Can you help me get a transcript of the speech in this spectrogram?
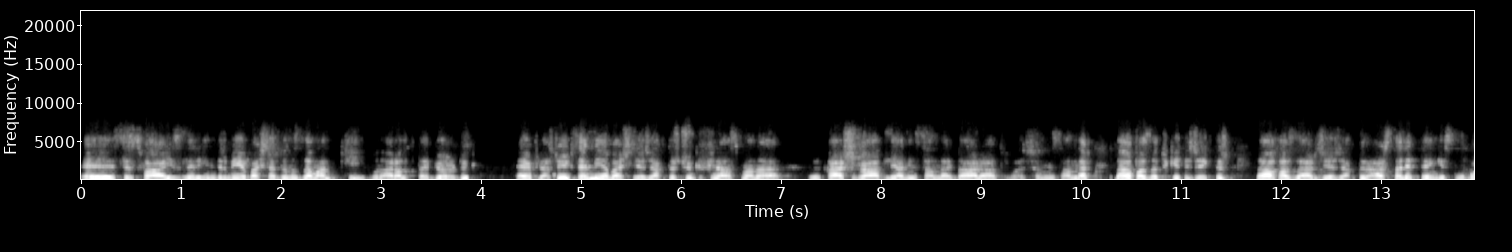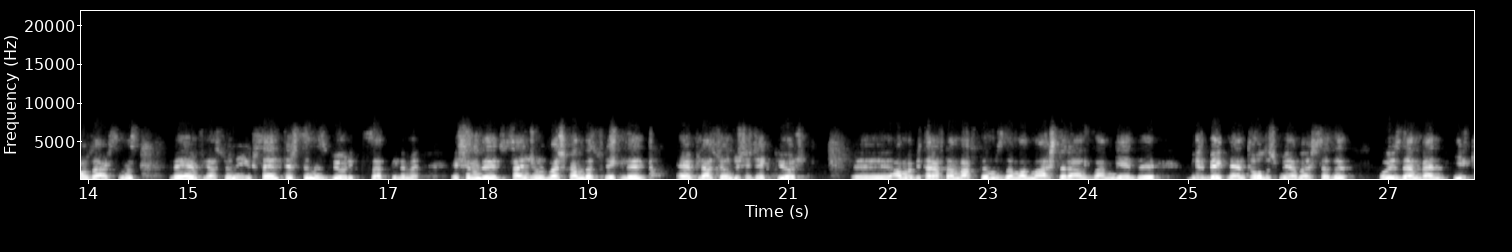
e, siz faizleri indirmeye başladığınız zaman ki bunu Aralık'ta gördük. Enflasyon yükselmeye başlayacaktır. Çünkü finansmana e, karşı rahatlayan insanlar, daha rahat başlayan insanlar daha fazla tüketecektir. Daha fazla harcayacaktır. Arz talep dengesini bozarsınız ve enflasyonu yükseltirsiniz diyor iktisat bilimi. E şimdi Sayın Cumhurbaşkanı da sürekli enflasyon düşecek diyor. E, ama bir taraftan baktığımız zaman maaşlara az zam geldi. Bir beklenti oluşmaya başladı. O yüzden ben ilk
